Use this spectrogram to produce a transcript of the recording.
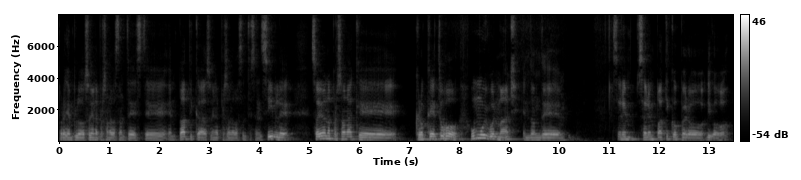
Por ejemplo, soy una persona bastante este, empática, soy una persona bastante sensible, soy una persona que creo que tuvo un muy buen match en donde ser, em, ser empático, pero digo,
